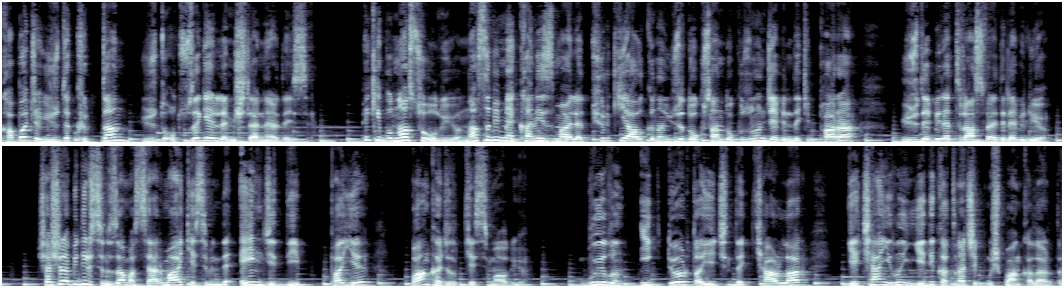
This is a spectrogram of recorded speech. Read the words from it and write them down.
Kabaca %40'dan %30'a gerilemişler neredeyse. Peki bu nasıl oluyor? Nasıl bir mekanizmayla Türkiye halkının %99'unun cebindeki para %1'e transfer edilebiliyor? Şaşırabilirsiniz ama sermaye kesiminde en ciddi payı bankacılık kesimi alıyor. Bu yılın ilk 4 ayı içinde karlar geçen yılın 7 katına çıkmış bankalarda.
